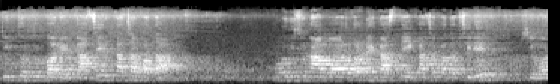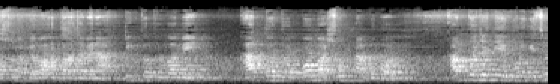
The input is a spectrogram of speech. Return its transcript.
ঠিক তদ্রুপভাবে গাছের কাঁচা পাতা, কোনো কিছু না পাওয়ার গাছ থেকে কাঁচা পাতা ছিঁড়ে সে অশ্রমে ব্যবহার করা যাবে না। ঠিক তদ্রুপভাবে খাদ্য, দ্রব্য বা শুকনা গোবর, খাদ্য জাতীয় কোনো কিছু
